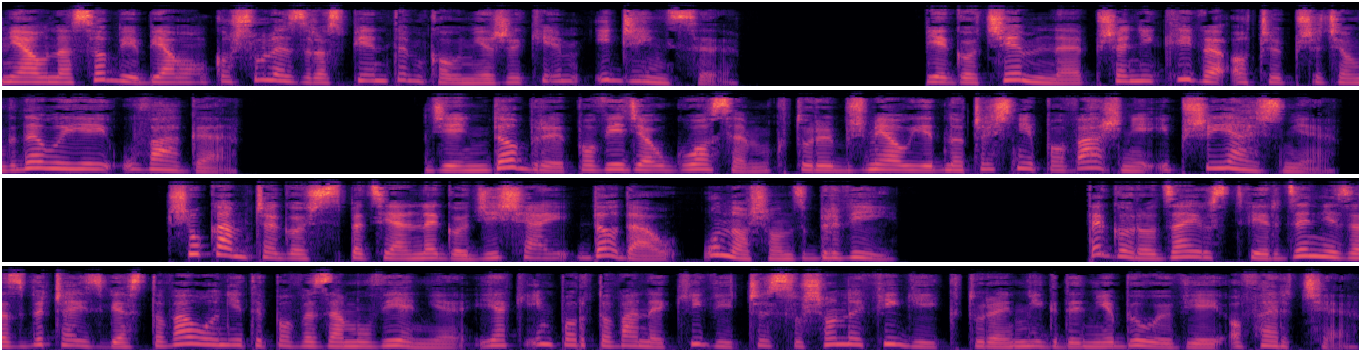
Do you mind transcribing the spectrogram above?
Miał na sobie białą koszulę z rozpiętym kołnierzykiem i dżinsy. Jego ciemne, przenikliwe oczy przyciągnęły jej uwagę. Dzień dobry, powiedział głosem, który brzmiał jednocześnie poważnie i przyjaźnie. Szukam czegoś specjalnego dzisiaj, dodał, unosząc brwi. Tego rodzaju stwierdzenie zazwyczaj zwiastowało nietypowe zamówienie, jak importowane kiwi czy suszone figi, które nigdy nie były w jej ofercie.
